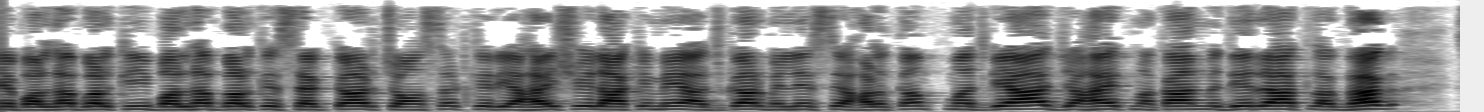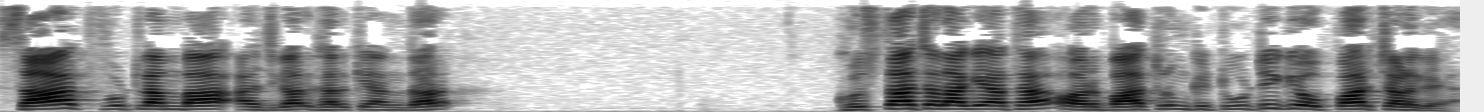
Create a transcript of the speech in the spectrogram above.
बल्लभगढ़ की बल्लभगढ़ के सेक्टर चौसठ के रिहायशी इलाके में अजगर मिलने से हड़कंप मच गया, जहाँ एक मकान में देर रात लगभग सात फुट लंबा अजगर घर के अंदर घुसता चला गया था और बाथरूम की टूटी के ऊपर चढ़ गया।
